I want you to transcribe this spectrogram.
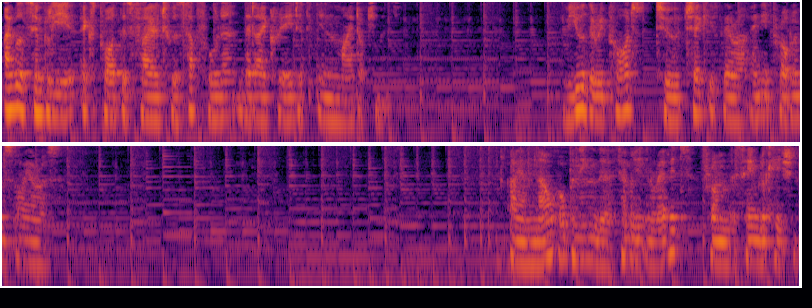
I will simply export this file to a subfolder that I created in my documents. View the report to check if there are any problems or errors. I am now opening the family in Revit from the same location.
